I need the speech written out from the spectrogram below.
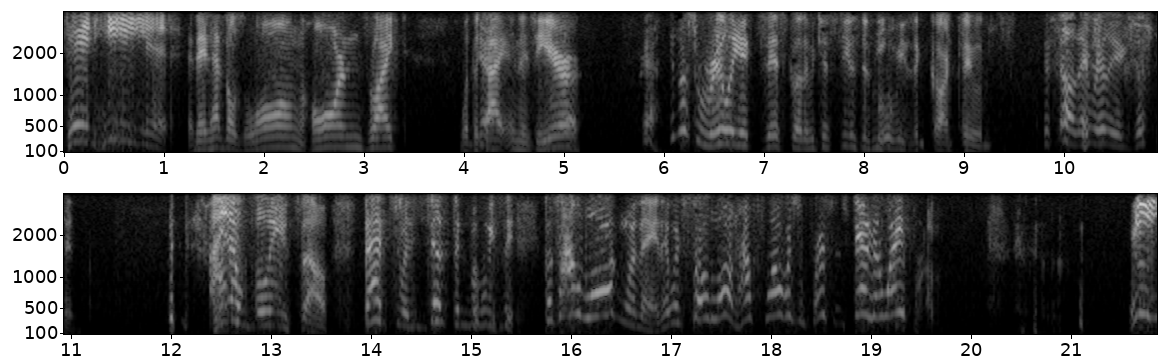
can't hear you," and they'd have those long horns, like, with the Yeah. guy in his ear. Sure. Yeah. Do those really exist, or they were just used in movies and cartoons? No, they really existed. I don't believe so. That's what just in movies. Because how long were they? They were so long. How far was the person standing away from? hey,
